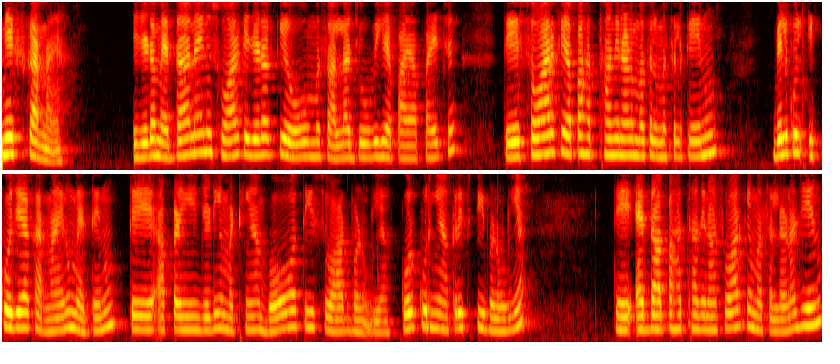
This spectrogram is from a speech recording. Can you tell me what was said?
ਮਿਕਸ ਕਰਨਾ ਆ। ਇਹ ਜਿਹੜਾ ਮੈਦਾ ਨਾ, ਇਹਨੂੰ ਸਵਾਰ ਕੇ ਜਿਹੜਾ ਘਿਓ, ਮਸਾਲਾ ਜੋ ਵੀ ਹੈ ਪਾਇਆ ਆਪਾਂ ਇਹ ਚ। ਤੇ ਸਵਾਰ ਕੇ ਆਪਾਂ ਹੱਥਾਂ ਦੇ ਨਾਲ ਮਸਲ ਮਸਲ ਕੇ ਇਹਨੂੰ ਬਿਲਕੁਲ ਇੱਕੋ ਜਿਹਾ ਕਰਨਾ ਇਹਨੂੰ ਮੈਦੇ ਨੂੰ। ਤੇ ਆਪਣੀ ਜਿਹੜੀਆਂ ਮੱਠੀਆਂ ਬਹੁਤ ਹੀ ਸਵਾਦ ਬਣੂਗੀਆਂ, ਕੁਰਕੁਰੀਆਂ, ਕ੍ਰਿਸਪੀ ਬਣੂਗੀਆਂ। ਤੇ ਐਦਾਂ ਆਪਾਂ ਹੱਥਾਂ ਦੇ ਨਾਲ ਸਵਾਰ ਕੇ ਮਸਲ ਲੈਣਾ ਜੀ ਇਹਨੂੰ।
